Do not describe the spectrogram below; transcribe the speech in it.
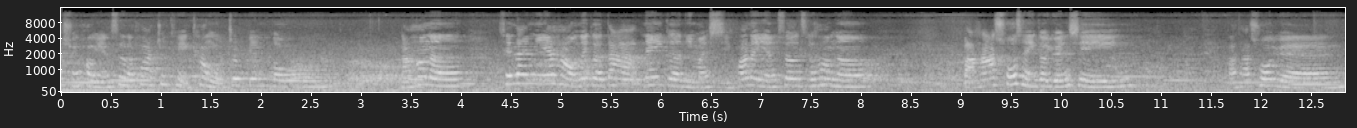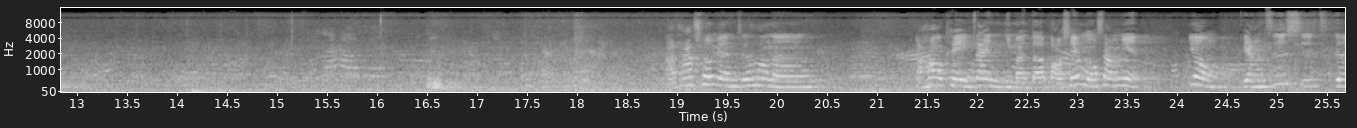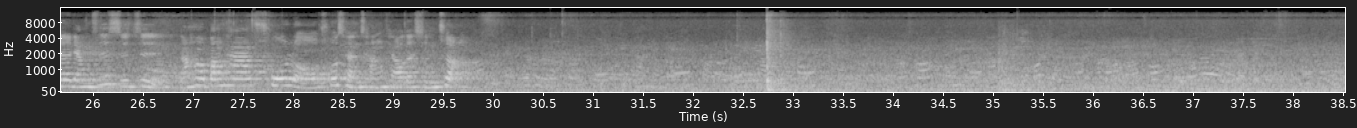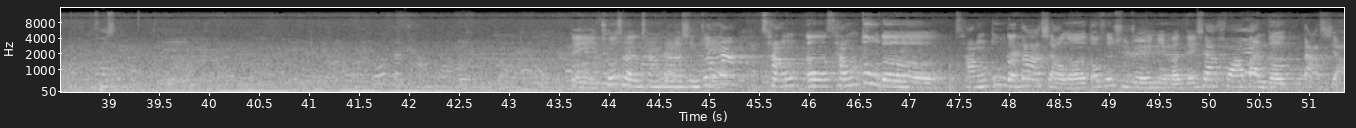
选好颜色的话，就可以看我这边喽。然后呢，现在捏好那个大那个你们喜欢的颜色之后呢，把它搓成一个圆形，把它搓圆。把它搓圆之后呢，然后可以在你们的保鲜膜上面用两只食呃两只食指，然后帮它搓揉，搓成长条的形状。成长条的形状。那长呃长度的长度的大小呢，都是取决于你们等一下花瓣的大小。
